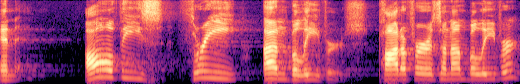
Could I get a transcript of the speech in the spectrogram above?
And all these three unbelievers Potiphar is an unbeliever,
